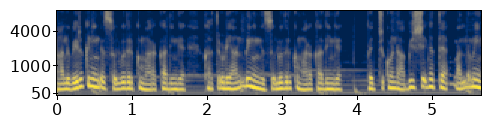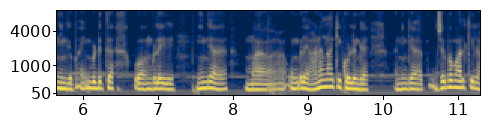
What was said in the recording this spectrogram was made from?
நாலு பேருக்கு நீங்கள் சொல்வதற்கு மறக்காதீங்க. கர்த்தருடைய அன்பை நீங்கள் சொல்வதற்கு மறக்காதீங்க. பெற்றுக்கொண்ட அபிஷேகத்தை வல்லமை நீங்கள் பயன்படுத்த உங்களை நீங்கள் ம உங்களை அனலாக்கி கொள்ளுங்க. நீங்கள் ஜெப வாழ்க்கையில்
